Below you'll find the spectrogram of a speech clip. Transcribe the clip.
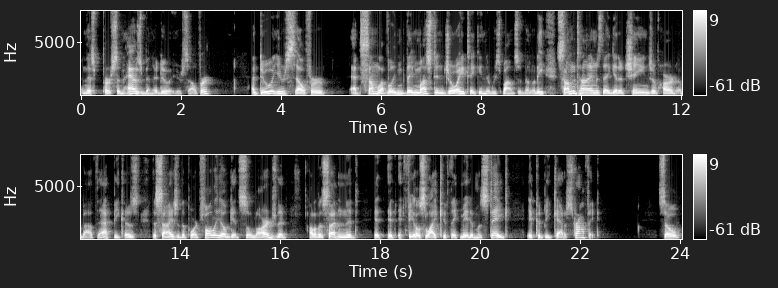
and this person has been a do it yourselfer, a do it yourselfer at some level, they must enjoy taking the responsibility. Sometimes they get a change of heart about that because the size of the portfolio gets so large that all of a sudden it, it, it, it feels like if they made a mistake, it could be catastrophic. So,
